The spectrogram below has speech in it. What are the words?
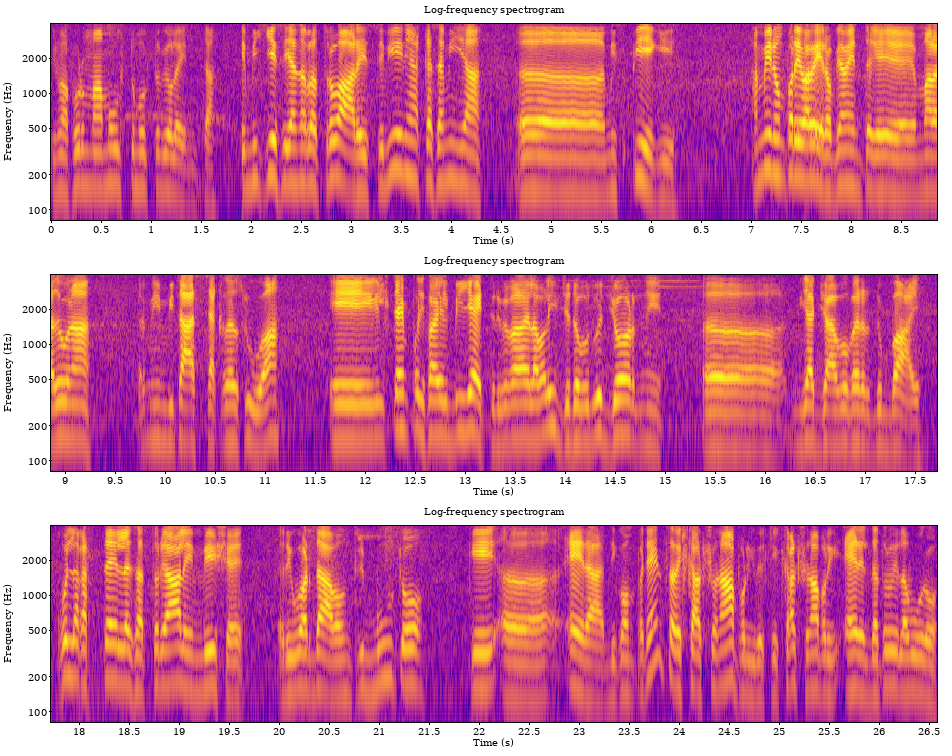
in una forma molto molto violenta e mi chiese di andarlo a trovare e se vieni a casa mia eh, mi spieghi a me non pareva vero ovviamente che Maradona mi invitasse a casa sua e il tempo di fare il biglietto, di preparare la valigia dopo due giorni eh, viaggiavo per Dubai. Quella cartella esattoriale invece riguardava un tributo che eh, era di competenza del Calcio Napoli perché il Calcio Napoli era il datore di lavoro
